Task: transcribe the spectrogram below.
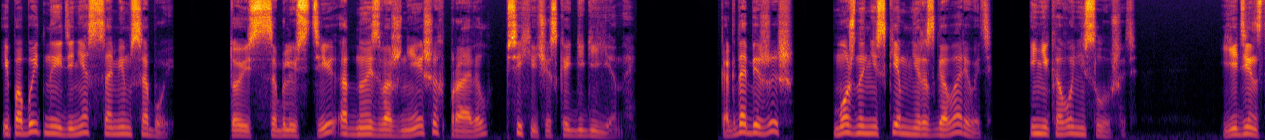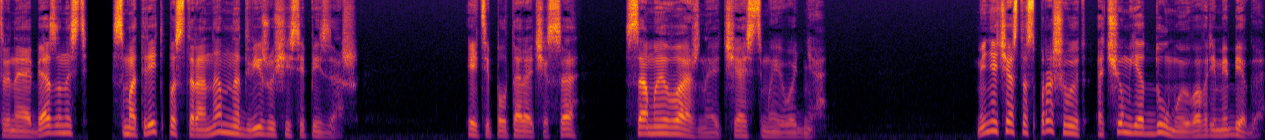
и побыть наедине с самим собой, то есть соблюсти одно из важнейших правил психической гигиены. Когда бежишь, можно ни с кем не разговаривать и никого не слушать. Единственная обязанность — смотреть по сторонам на движущийся пейзаж. Эти полтора часа — самая важная часть моего дня. Меня часто спрашивают, о чем я думаю во время бега.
